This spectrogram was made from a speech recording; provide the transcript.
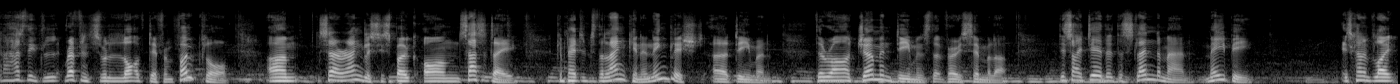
has these references to a lot of different folklore. Um, Sarah Anglish, who spoke on Saturday, compared him to the Lankin, an English uh, demon. There are German demons that are very similar. This idea that the Slender Man maybe is kind of like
